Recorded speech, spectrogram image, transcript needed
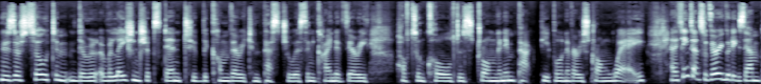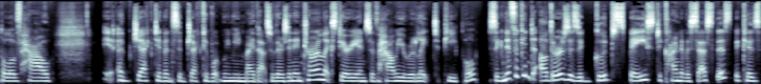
because they're so the relationships tend to become very tempestuous and kind of very hot and cold and strong and impact people in a very strong way and i think that's a very good example of how eh, objective and subjective what we mean by that. So there's an internal experience of how you relate to people. Significant others is a good space to kind of assess this because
